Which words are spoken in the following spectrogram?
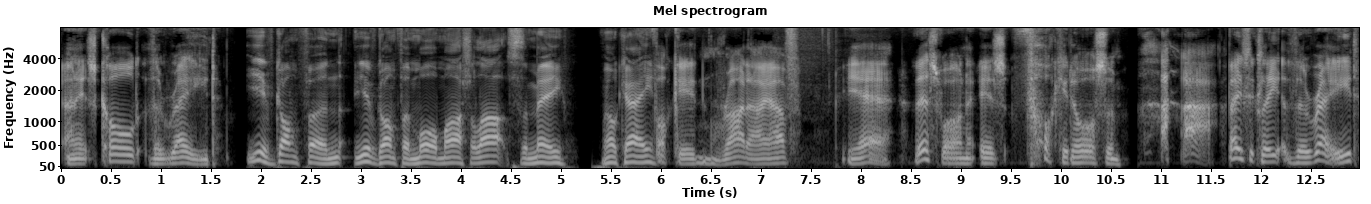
and it's called The Raid. You've gone for you've gone for more martial arts than me. Okay. Fucking right, I have. Yeah, this one is fucking awesome. Basically, the raid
